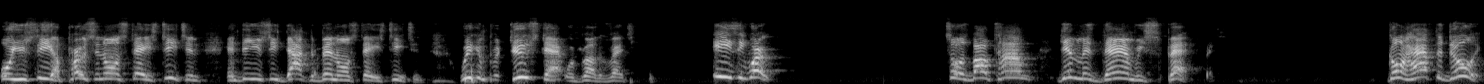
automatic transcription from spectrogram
Or you see a person on stage teaching, and then you see Dr. Ben on stage teaching. We can produce that with Brother Reggie. Easy work. So it's about time give him his damn respect. Gonna have to do it.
